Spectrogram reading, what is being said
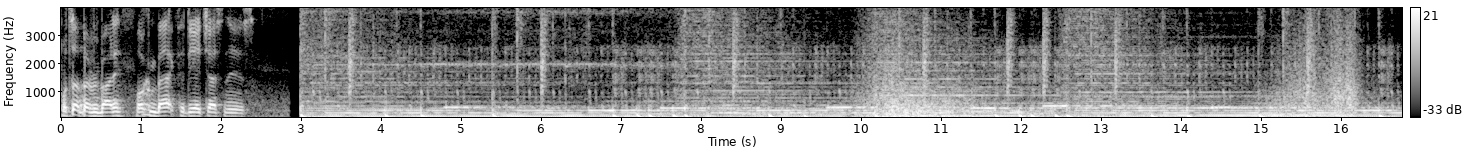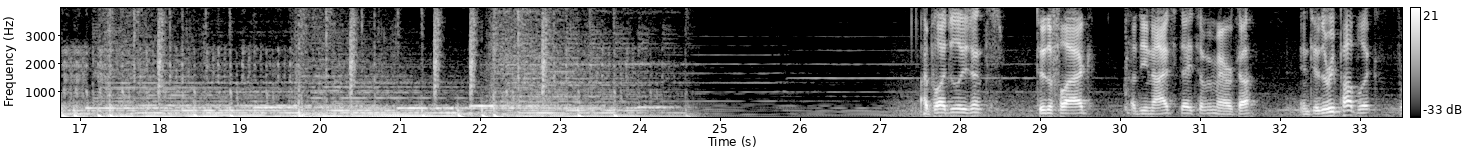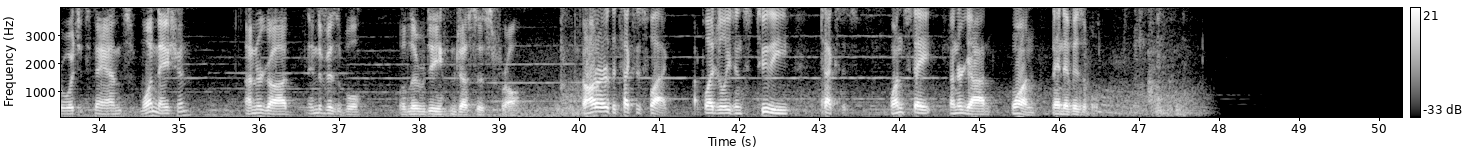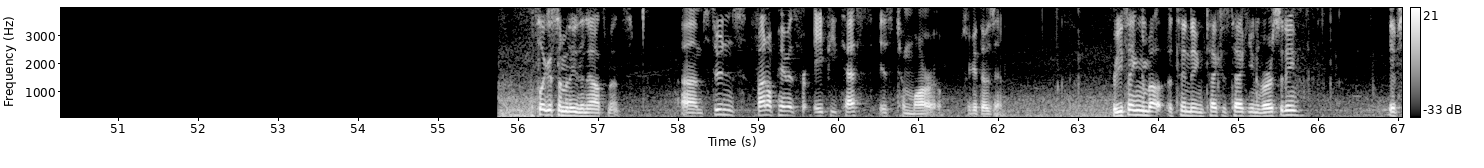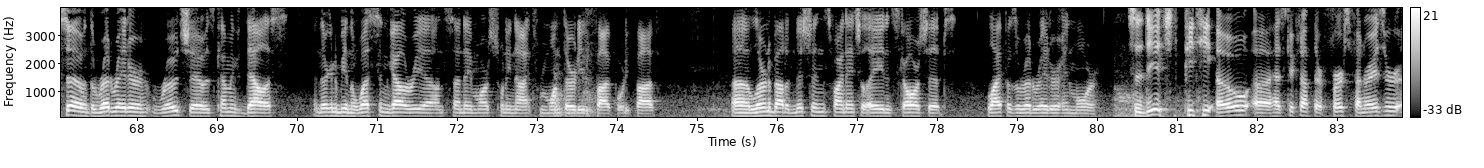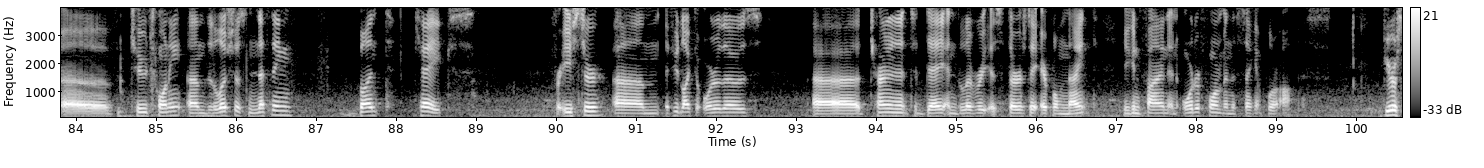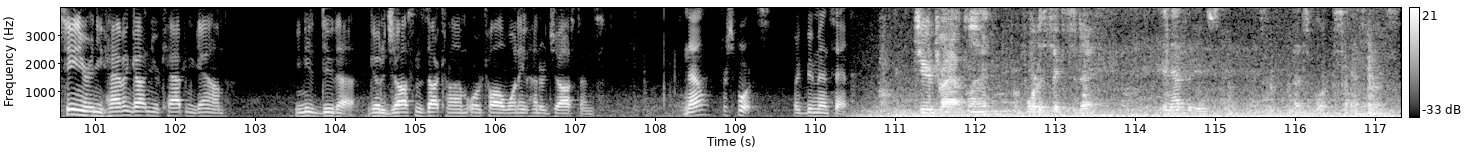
What's up, everybody? Welcome back to DHS News. I pledge allegiance to the flag of the United States of America and to the republic for which it stands, one nation, under God, indivisible, with liberty and justice for all. Honor the Texas flag. I pledge allegiance to the Texas, one state, under God, one, and indivisible. Let's look at some of these announcements. Um, students' final payments for AP tests is tomorrow, so get those in. Are you thinking about attending Texas Tech University? If so, the Red Raider Roadshow is coming to Dallas, and they're going to be in the Westin Galleria on Sunday, March 29th from 1.30 to 5.45. Uh, learn about admissions, financial aid, and scholarships, life as a Red Raider, and more. So the DHPTO uh, has kicked off their first fundraiser of 220. Um, the delicious Nothing Bundt cakes for Easter. Um, if you'd like to order those, uh, turning it today and delivery is Thursday, April 9th. You can find an order form in the second floor office. If you're a senior and you haven't gotten your cap and gown, you need to do that. Go to jostens.com or call 1 800 Jostens. Now for sports with Big Man Sam. Cheer tryout clinic from 4 to 6 today. And that's the news. That's, that's sports. That's sports.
